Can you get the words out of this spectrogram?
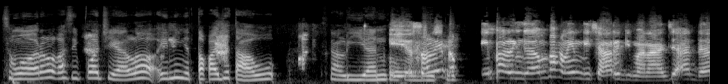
Semua orang lo kasih pouch ya, lo ini nyetok aja tahu sekalian. iya soalnya gitu. itu paling gampang nih dicari di mana aja ada.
